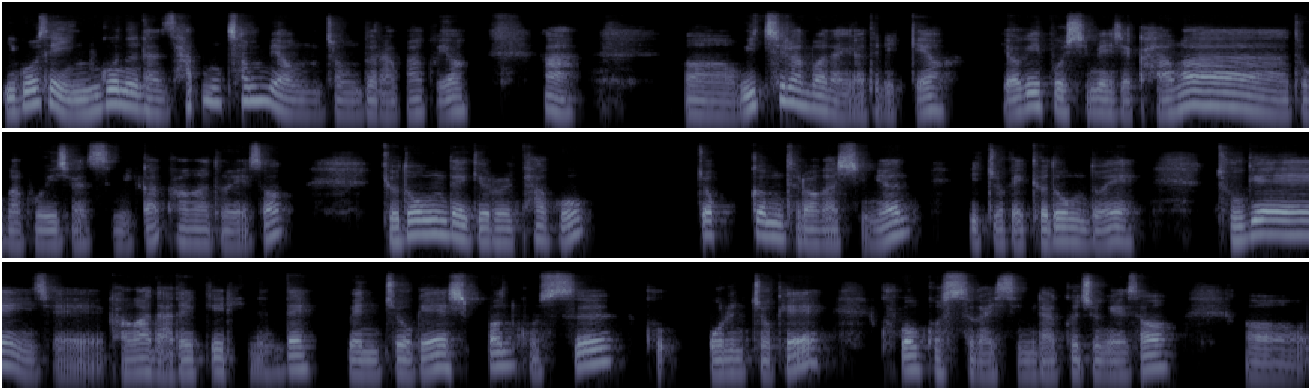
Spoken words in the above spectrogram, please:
이곳의 인구는 한 3천 명 정도라고 하고요. 아, 어, 위치를 한번 알려드릴게요. 여기 보시면 이제 강화도가 보이지 않습니까? 강화도에서 교동대교를 타고 조금 들어가시면 이쪽에 교동도에 두 개의 이제 강화 나들길이 있는데 왼쪽에 10번 코스, 구, 오른쪽에 9번 코스가 있습니다. 그 중에서 어,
